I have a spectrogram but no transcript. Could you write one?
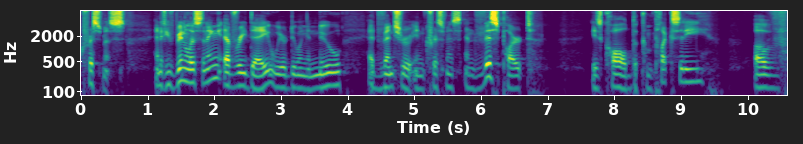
Christmas. And if you've been listening every day, we're doing a new adventure in Christmas, and this part is called The Complexity of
